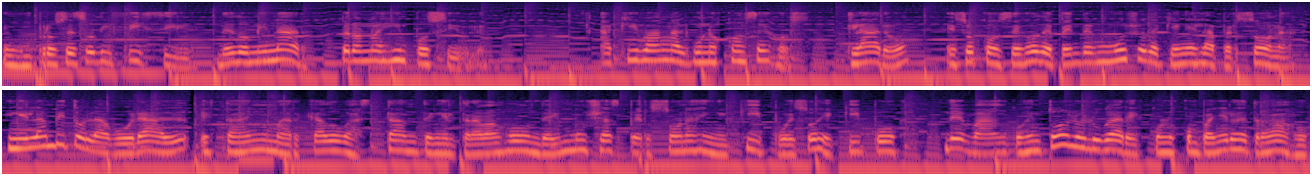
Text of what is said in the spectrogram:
en un proceso difícil de dominar, pero no es imposible. Aquí van algunos consejos. Claro, esos consejos dependen mucho de quién es la persona. En el ámbito laboral está enmarcado bastante en el trabajo donde hay muchas personas en equipo, esos equipos de bancos, en todos los lugares con los compañeros de trabajo.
